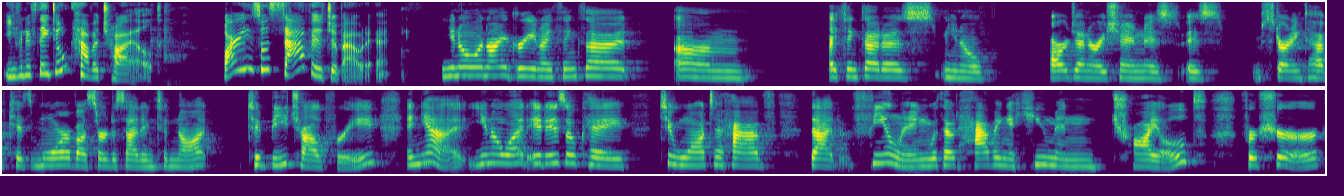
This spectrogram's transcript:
even if they don't have a child. Why are you so savage about it? You know, and I agree, and I think that um, I think that as you know, our generation is is starting to have kids. More of us are deciding to not to be child free, and yeah, you know what? It is okay to want to have that feeling without having a human child, for sure.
